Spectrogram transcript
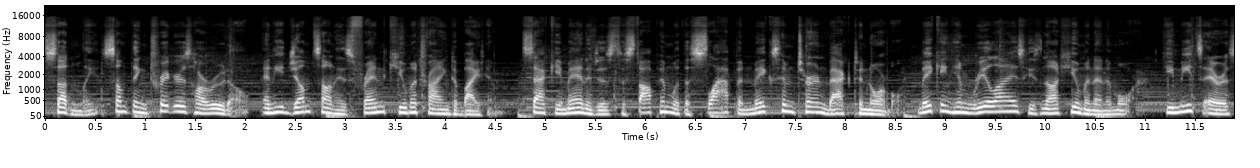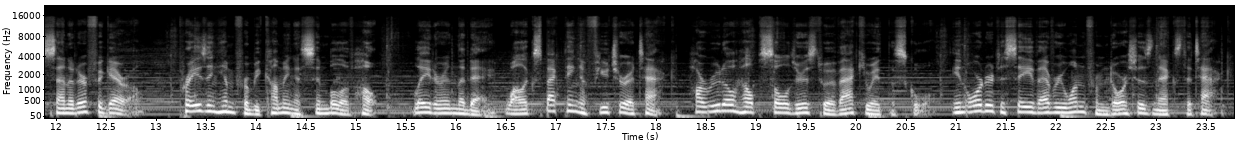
Suddenly, something triggers Haruto, and he jumps on his friend Kuma trying to bite him. Saki manages to stop him with a slap and makes him turn back to normal, making him realize he's not human anymore. He meets Eris Senator Figaro, praising him for becoming a symbol of hope. Later in the day, while expecting a future attack, Haruto helps soldiers to evacuate the school in order to save everyone from Dorssia's next attack.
